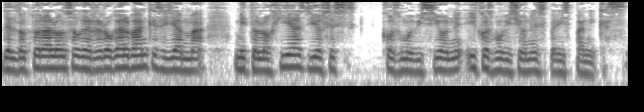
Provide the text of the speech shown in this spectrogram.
del doctor Alonso Guerrero Galván que se llama Mitologías, Dioses cosmovisiones y cosmovisiones prehispánicas,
